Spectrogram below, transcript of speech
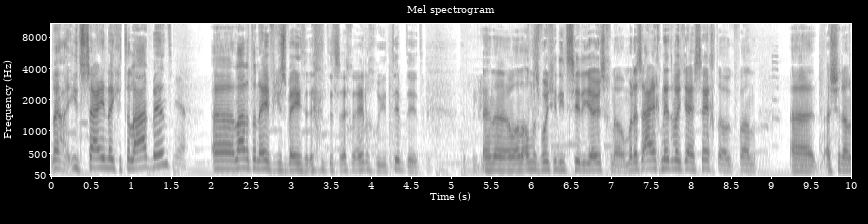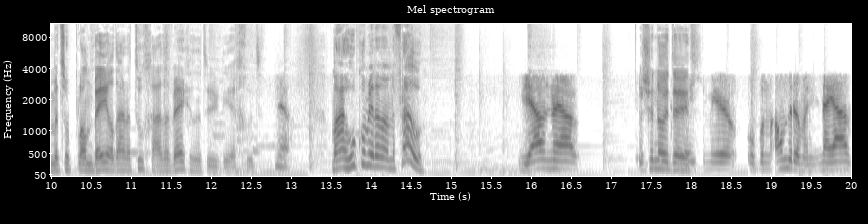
nou ja, iets zijn dat je te laat bent, Ja. laat het dan eventjes weten. dit is echt een hele goede tip dit. En, want anders word je niet serieus genomen. Maar dat is eigenlijk net wat jij zegt ook, van... als je dan met zo'n plan B al daar naartoe gaat, dan werkt het natuurlijk niet echt goed. Ja, Maar hoe kom je dan aan de vrouw? Ja nou ja, Als je nooit een date. beetje meer op een andere manier. Nou ja,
